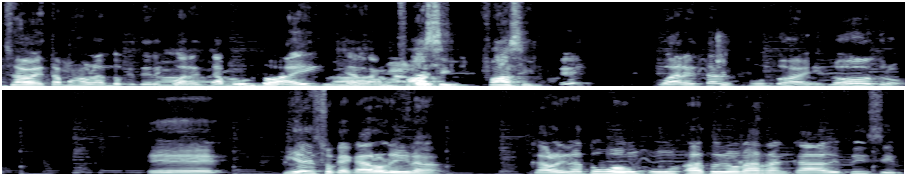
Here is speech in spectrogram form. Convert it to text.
¿sabes? Estamos hablando que tiene 40 puntos ahí. fácil, fácil. 40 puntos ahí. Lo otro, eh, pienso que Carolina, Carolina tuvo un, ha tenido una arrancada difícil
